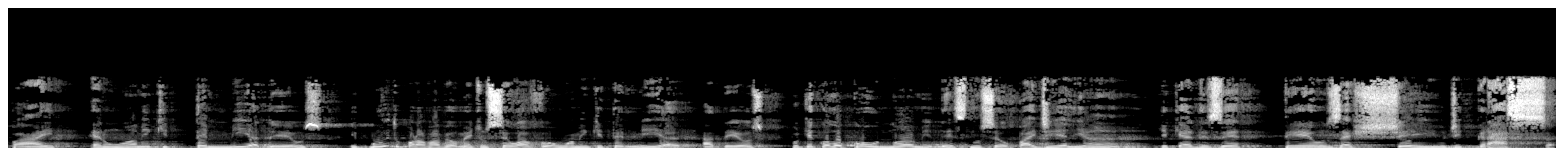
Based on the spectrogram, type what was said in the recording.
pai, era um homem que temia Deus e muito provavelmente o seu avô, um homem que temia a Deus, porque colocou o nome desse, no seu pai de Eliã, que quer dizer Deus é cheio de graça.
